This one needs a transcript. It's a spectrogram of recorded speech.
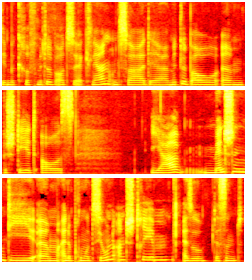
den Begriff Mittelbau zu erklären. Und zwar der Mittelbau ähm, besteht aus ja, Menschen, die ähm, eine Promotion anstreben, also das sind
